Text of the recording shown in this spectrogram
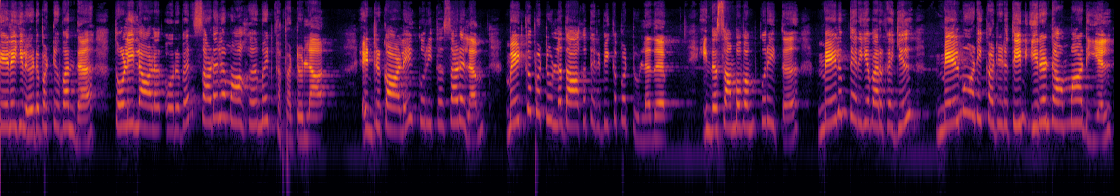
வேலையில் ஈடுபட்டு வந்த தொழிலாளர் ஒருவர் சடலமாக மீட்கப்பட்டுள்ளார். இன்று காலை குறித்த சடலம் மீட்கப்பட்டுள்ளதாக தெரிவிக்கப்பட்டுள்ளது. இந்த சம்பவம் குறித்து மேலும் தெரிய வருகையில் மேல்மாடி கட்டிடத்தின் இரண்டாம் மாடியில்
